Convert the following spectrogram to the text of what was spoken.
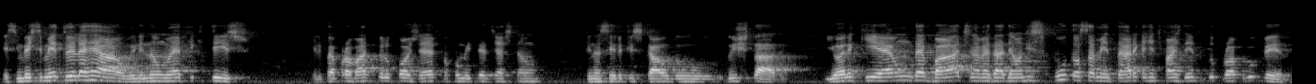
Esse investimento ele é real, ele não é fictício. Ele foi aprovado pelo COGEF, que é o Comitê de Gestão Financeira e Fiscal do, do Estado. E olha que é um debate, na verdade, é uma disputa orçamentária que a gente faz dentro do próprio governo.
